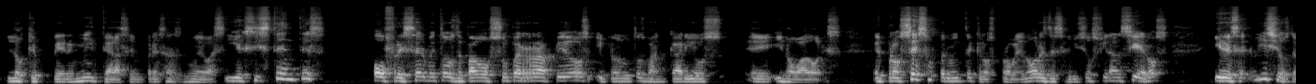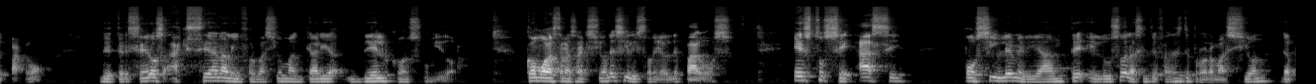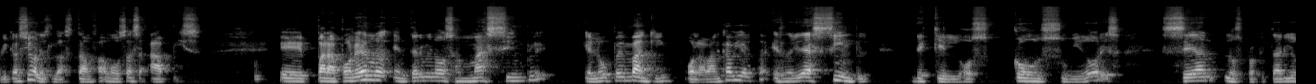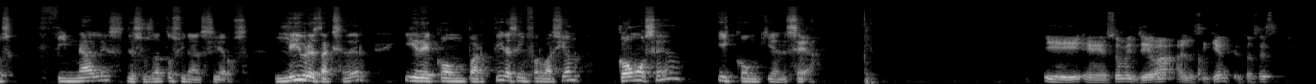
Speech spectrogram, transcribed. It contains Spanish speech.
lo que permite a las empresas nuevas y existentes ofrecer métodos de pago súper rápidos y productos bancarios eh, innovadores. El proceso permite que los proveedores de servicios financieros y de servicios de pago de terceros accedan a la información bancaria del consumidor como las transacciones y el historial de pagos. Esto se hace posible mediante el uso de las interfaces de programación de aplicaciones, las tan famosas APIs. Eh, para ponerlo en términos más simples, el Open Banking o la banca abierta es la idea simple de que los consumidores sean los propietarios finales de sus datos financieros, libres de acceder y de compartir esa información como sea y con quien sea. Y eso me lleva a lo siguiente. Entonces,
